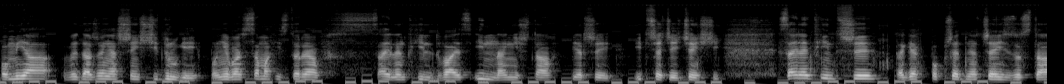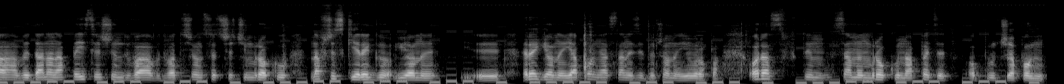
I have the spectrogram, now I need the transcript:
pomija wydarzenia z części drugiej, ponieważ sama historia w Silent Hill 2 jest inna niż ta w pierwszej i trzeciej części. Silent Hill 3, tak jak poprzednia część, została wydana na PlayStation 2 w 2003 roku na wszystkie regiony, yy, regiony Japonia, Stany Zjednoczone i Europa oraz w tym samym roku na PC oprócz Japonii.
